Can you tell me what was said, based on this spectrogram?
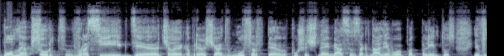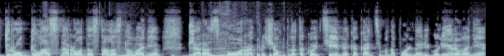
полный абсурд в России, где человека превращают в мусор, в пушечное мясо, загнали его под плинтус, и вдруг глаз народа стал основанием для разборок, причем на такой теме, как антимонопольное регулирование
